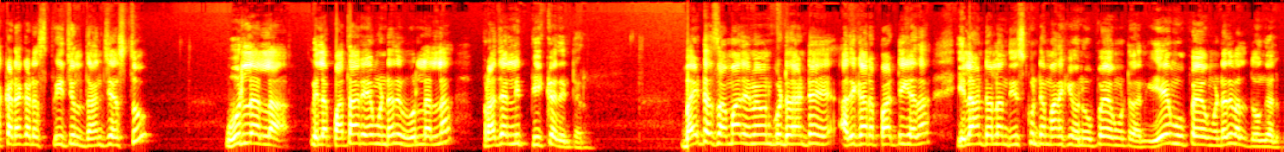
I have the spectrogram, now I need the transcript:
అక్కడక్కడ స్పీచ్లు దంచేస్తూ ఊర్లల్లో వీళ్ళ పతారు ఏముండదు ఊర్లల్లో ప్రజల్ని పీక్క తింటారు. బయట సమాజం ఏమనుకుంటుంది అంటే అధికార పార్టీ కదా ఇలాంటి వాళ్ళని తీసుకుంటే మనకి ఏమైనా ఉపయోగం ఉంటుంది? ఏం ఉపయోగం ఉండదు వాళ్ళు దొంగలు.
